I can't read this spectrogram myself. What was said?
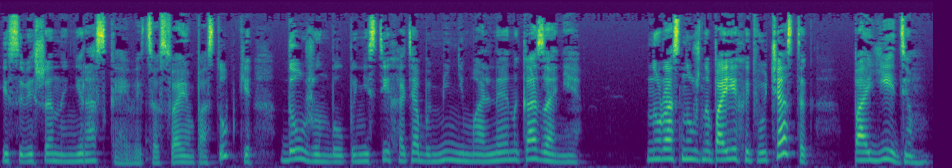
и совершенно не раскаивается в своем поступке, должен был понести хотя бы минимальное наказание. Ну, раз нужно поехать в участок, поедем.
